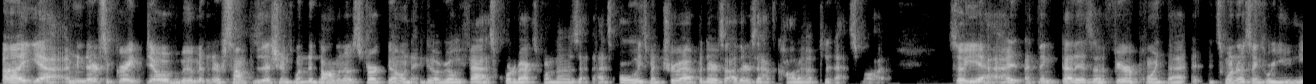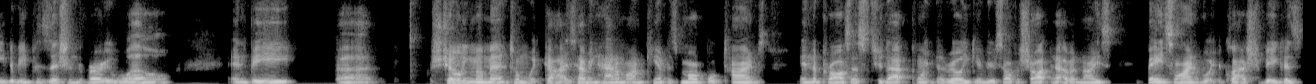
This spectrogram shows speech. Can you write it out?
Uh, yeah. I mean, there's a great deal of movement. There's some positions when the dominoes start going, they go really fast. Quarterbacks one of those that that's always been true at, but there's others that have caught up to that spot. So yeah, I, I think that is a fair point that it's one of those things where you need to be positioned very well and be uh, showing momentum with guys, having had them on campus multiple times in the process to that point to really give yourself a shot to have a nice baseline of what your class should be. Because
